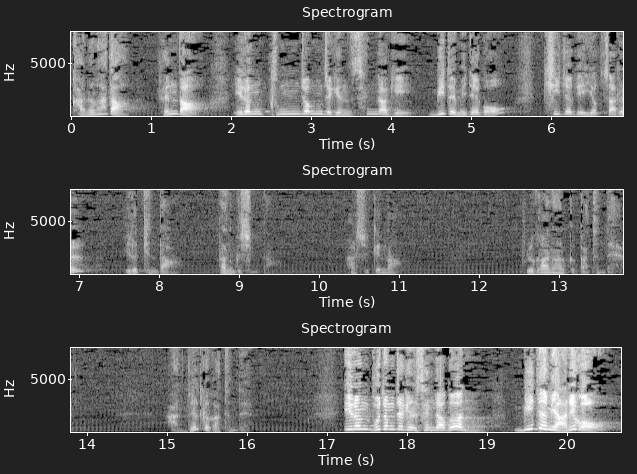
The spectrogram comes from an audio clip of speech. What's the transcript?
가능하다, 된다, 이런 긍정적인 생각이 믿음이 되고 기적의 역사를 일으킨다라는 것입니다. 할 수 있겠나? 불가능할 것 같은데, 안 될 것 같은데. 이런 부정적인 생각은 믿음이 아니고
